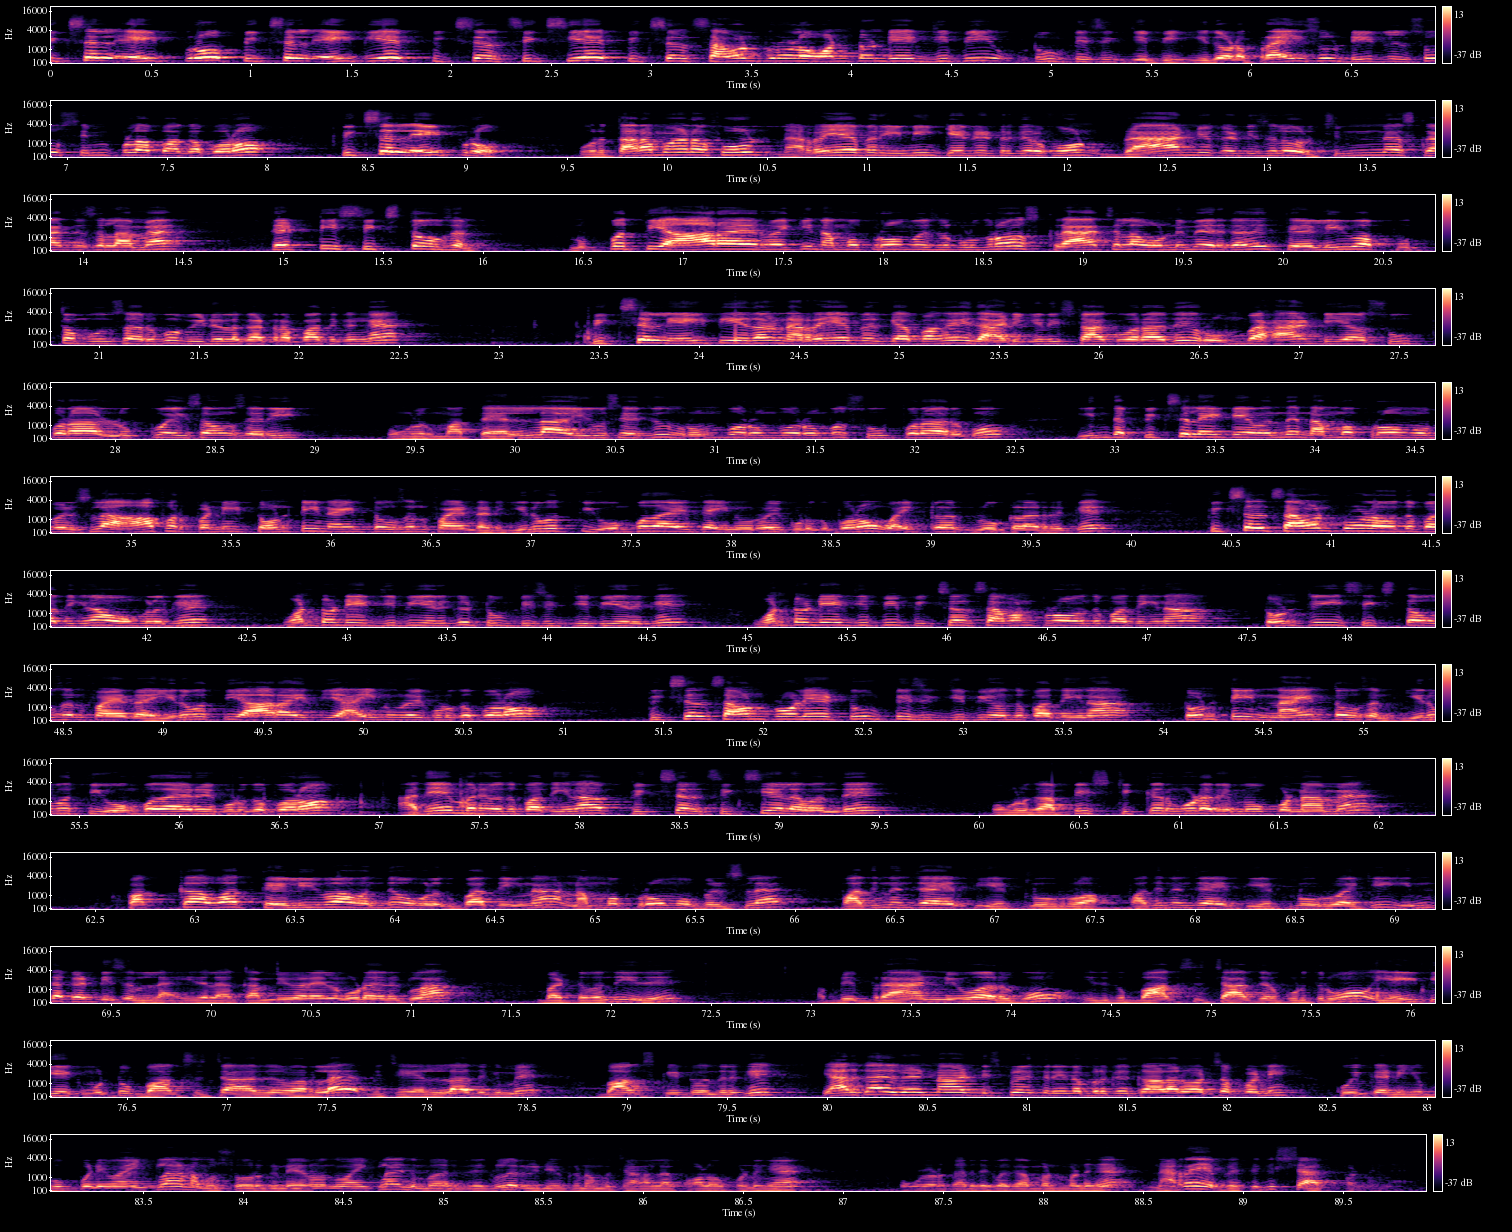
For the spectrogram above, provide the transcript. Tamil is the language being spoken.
Pixel eight pro Pixel eight A Pixel six A Pixel seven ப்ரோவில் one twenty eight GB two fifty six GB இதோட ப்ரைஸும் டீட்டெயில்ஸும் சிம்பிளாக பார்க்க போகிறோம் பிக்சல் எயிட் ப்ரோ ஒரு தரமான ஃபோன் நிறைய பேர் இன்னும் கேட்டுட்டு இருக்கிற ஃபோன் பிராண்ட் நியூ கண்டிஷனில் ஒரு சின்ன ஸ்க்ராச்சஸ் இல்லாமல் தேர்ட்டி சிக்ஸ் தௌசண்ட் முப்பத்தி ஆறாயிரம் ரூபாய்க்கு நம்ம ப்ரோமோஸில் கொடுக்குறோம். ஸ்க்ராட்ச் எல்லாம் ஒன்றுமே இருக்காது. தெளிவாக புத்தம் புதுசாக இருக்கும். வீடியோவில் காட்டுறேன் பார்த்துக்கோங்க. பிக்சல் எயிட்டியே தான் நிறைய பேர் கேட்பாங்க. இது அடிக்கடி ஸ்டாக் வராது. ரொம்ப ஹேண்டியாக சூப்பராக லுக் வைஸாகவும் சரி. உங்களுக்கு மற்ற எல்லா யூசேஜும் ரொம்ப ரொம்ப ரொம்ப சூப்பராக இருக்கும். இந்த பிக்சல் எயிட்டே வந்து நம்ம ப்ரோ மொபைல்ஸில் ஆஃபர் பண்ணி twenty nine thousand five hundred இருபத்தி ஒன்பதாயிரத்தி ஐநூறுரூவாய்க்கு கொடுக்க போகிறோம் ஒயிட் கலர் ப்ளூ கலர் இருக்குது பிக்சல் செவன் ப்ரோவில் வந்து பார்த்தீங்கன்னா உங்களுக்கு ஒன் டுவெண்ட்டி எயிட் ஜிபி இருக்குது டூ ஃபிஃப்டி சிக்ஸ் ஜிபி இருக்குது one twenty eight GB Pixel seven pro வந்து பார்த்தீங்கன்னா twenty six thousand five hundred இருபத்தி ஆறாயிரத்தி ஐநூறுரூவாய்க்கு கொடுக்க போகிறோம் பிக்சல் செவன் ப்ரோலேயே டூ ஃபிஃப்டி சிக்ஸ் ஜிபி வந்து பார்த்தீங்கன்னா டுவெண்ட்டி நைன் தௌசண்ட் இருபத்தி ஒன்பதாயிரம் கொடுக்க போகிறோம் அதே மாதிரி வந்து பார்த்தீங்கன்னா பிக்சல் சிக்ஸ் ஏல வந்து உங்களுக்கு அப்படியே ஸ்டிக்கர் கூட ரிமூவ் பண்ணாமல் பக்காவாக தெளிவாக வந்து உங்களுக்கு பார்த்தீங்கன்னா நம்ம ப்ரோ மொபைல்ஸில் பதினஞ்சாயிரத்தி எட்நூறுரூவா பதினஞ்சாயிரத்தி எட்நூறுரூவாய்க்கு இந்த கண்டிஷனில் இதில் கம்மி விலையில கூட இருக்கலாம். பட் வந்து இது அப்படியே பிராண்ட் நியூவாக இருக்கும். இதுக்கு பாக்ஸ் சார்ஜர் கொடுத்துருவோம். எயிட்டிஏக்கு மட்டும் பாக்ஸ் சார்ஜர் வரல. மிச்சம் எல்லாத்துக்குமே பாக்ஸ் கிட் வந்திருக்கு. யாருக்காவது வேணா டிஸ்பிளே த்ரீ நம்பருக்கு காலர் வாட்ஸ்அப் பண்ணி குயிக்காக நீங்கள் புக் பண்ணி வாங்கிக்கலாம். நம்ம ஸ்டோருக்கு நேரம் வந்து வாங்கிக்கலாம். இந்த மாதிரி ரெகுலர் வீடியோக்கு நம்ம சேனலை ஃபாலோ பண்ணுங்கள் உங்களோட கருத்துக்களை கமெண்ட் பண்ணுங்கள் நிறைய பேர்த்துக்கு ஷேர் பண்ணுங்கள்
